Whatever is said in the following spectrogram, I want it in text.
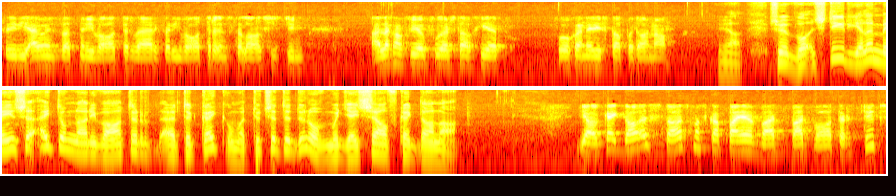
vir die ouens wat met die water werk, wat die waterinstallasies doen. Hulle gaan vir jou voorstel gee volgende die stappe daarna. Ja. So stuur julle mense uit om na die water uh, te kyk om 'n toetse te doen of moet jy self kyk daarna? Ja, kyk, daar is staatsmaatskappye wat wat water toets.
